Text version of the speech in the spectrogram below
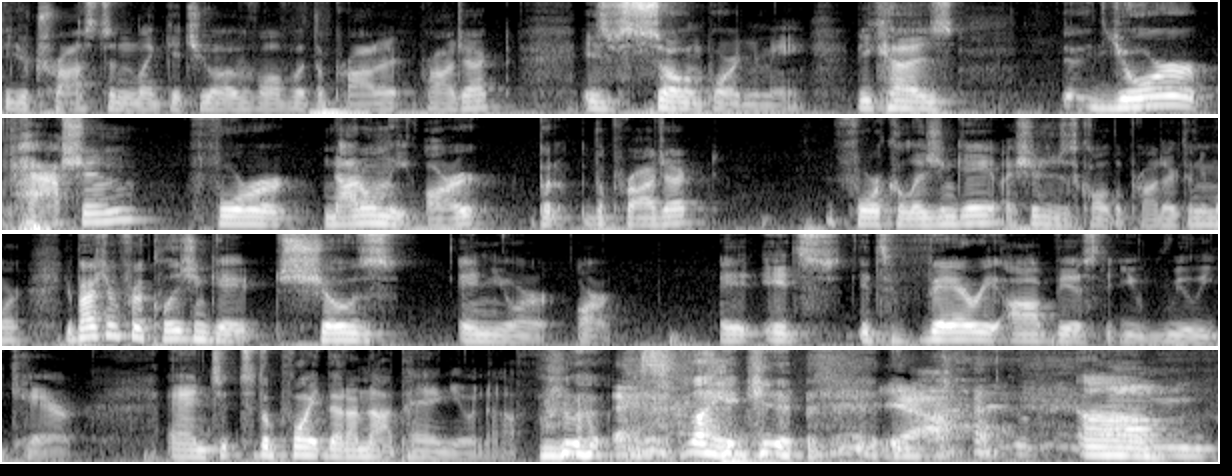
your trust and like get you involved with the product project is so important to me because your passion for not only art but the project for Collision Gate, I shouldn't just call it the project anymore. Your passion for Collision Gate shows in your art. It, it's it's very obvious that you really care, and to, to the point that I'm not paying you enough. like, yeah. Um,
